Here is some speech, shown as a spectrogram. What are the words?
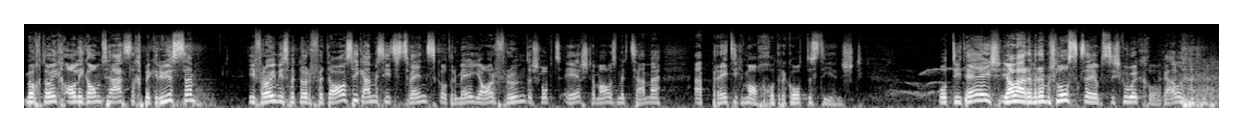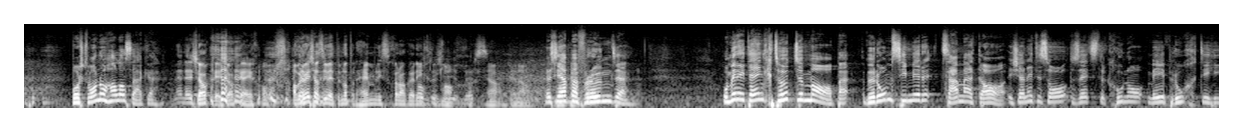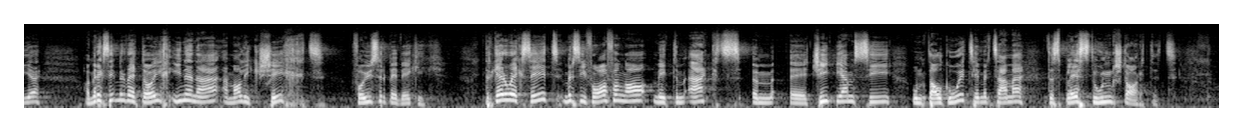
Ich möchte euch alle ganz herzlich begrüßen. Ich freue mich, dass wir dürfen da sein dürfen. Wir sind 20 oder mehr Jahre Freunde. Das ist glaube ich, das erste Mal, dass wir zusammen eine Predigt machen oder einen Gottesdienst. Und die Idee ist, ja, werden wir am Schluss sehen, ob es gut gekommen gell? Willst du auch noch Hallo sagen? Nein, nein, ist okay, ist okay. Komm. Aber weißt du, also, ich werde noch den Hemmliskragen Oh, richtig machen. Ja, genau. Das sind Okay. eben Freunde. Und wir haben heute Abend, warum sind wir zusammen da? Ist ja nicht so, dass jetzt der Kuno mehr braucht hier. Aber wir haben gesagt, wir wollen euch reinnehmen, einmal in die Geschichte von unserer Bewegung. Der Gero hat gesehen, wir sind von Anfang an mit dem Acts, dem äh, GPMC und Talgut haben wir zusammen das Blessed gestartet.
